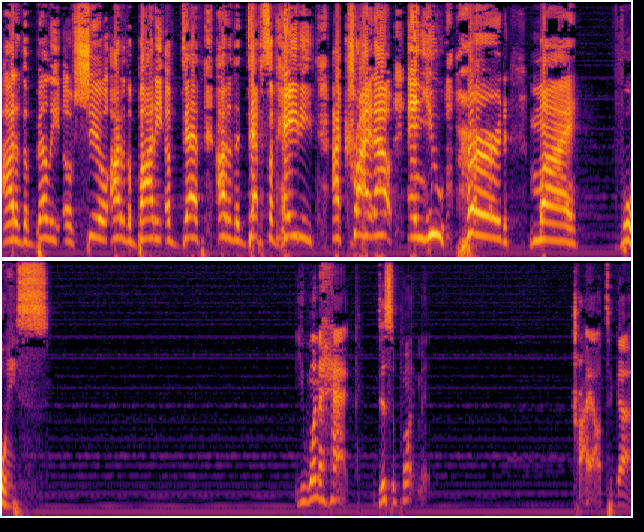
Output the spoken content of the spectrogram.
Out of the belly of Sheol, out of the body of death, out of the depths of Hades, I cried out, and you heard my voice. You want to hack disappointment? Cry out to God.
